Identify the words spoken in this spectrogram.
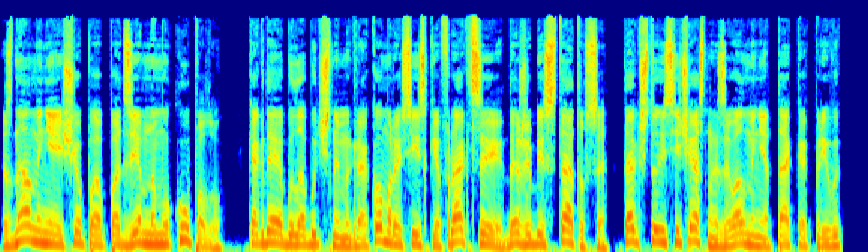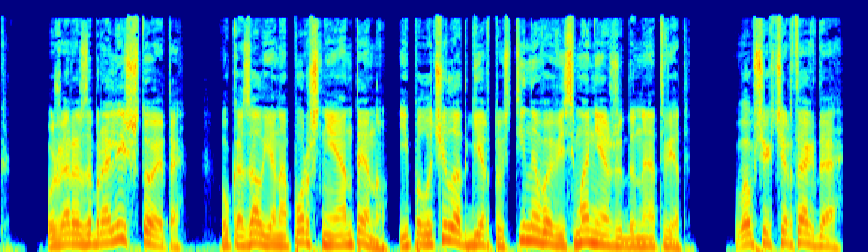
знал меня еще по подземному куполу, когда я был обычным игроком российской фракции, даже без статуса, так что и сейчас называл меня так, как привык. «Уже разобрались, что это?» Указал я на поршни и антенну, и получил от Герт Устинова весьма неожиданный ответ. «В общих чертах да.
